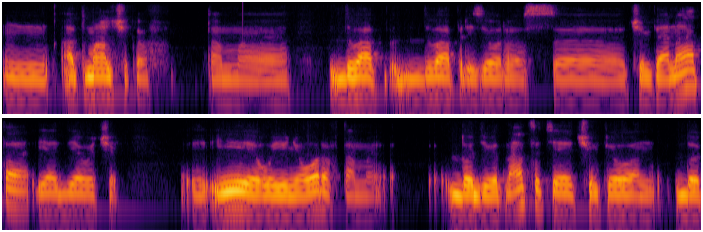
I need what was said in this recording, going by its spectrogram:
э, от мальчиков там э, два, два призера с э, чемпионата и от девочек, и у юниоров там э, до 19 чемпион, до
